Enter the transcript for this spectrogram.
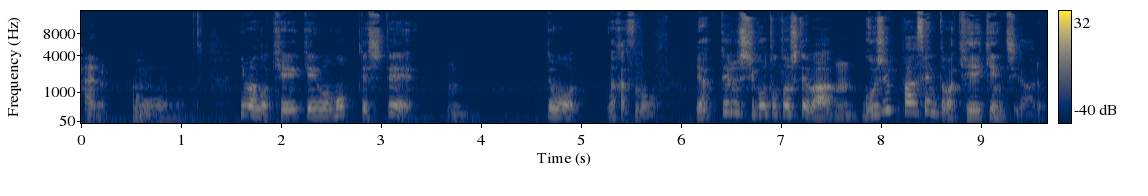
変える。うん。今の経験をもってしてうん。でもなんかそのやってる仕事としては50%は経験値がある。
